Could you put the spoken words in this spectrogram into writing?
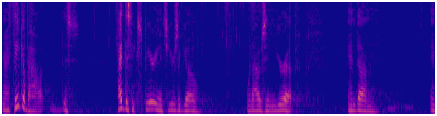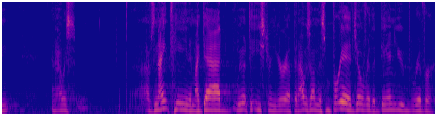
And I think about this. I had this experience years ago when I was in Europe. And, um, and, and I was I was 19, and my dad, we went to Eastern Europe, and I was on this bridge over the Danube River.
